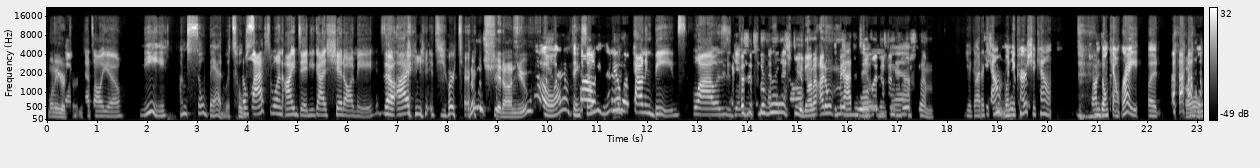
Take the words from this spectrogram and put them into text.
one of your turns. That's all you. Me, I'm so bad with The last one I did, you guys shit on me. So I, it's your turn. No one shit on you No, I don't think Well, so. either. You were counting beads while I was giving. because it's the rules, Giovanna. I don't You make rules; do I just yeah. enforce them. You gotta count. When you curse, you count. Jon don't count right, but Oh,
